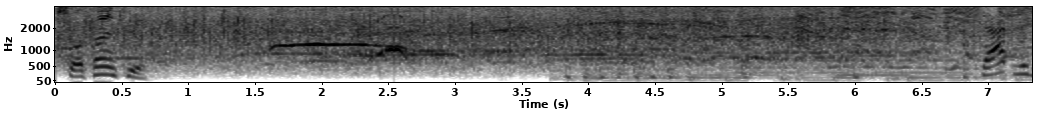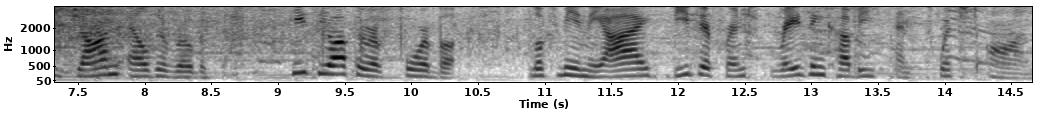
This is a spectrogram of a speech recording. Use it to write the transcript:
So thank you. That was John Elder Robison. He's the author of four books Look Me in the Eye, Be Different, Raising Cubby, and Switched On.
